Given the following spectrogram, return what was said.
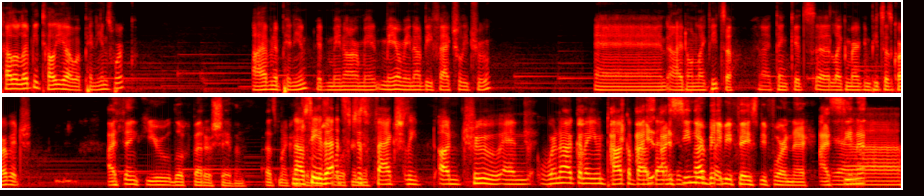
Tyler, let me tell you how opinions work. I have an opinion. It may not or may, may or may not be factually true. And I don't like pizza. And I think it's uh, like American pizza's garbage. I think you look better shaven. That's my Now, see, that's opinion. just factually untrue, and we're not gonna even talk about I, that. I, in I've seen your baby face before, Nick. I've seen it. Yeah,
